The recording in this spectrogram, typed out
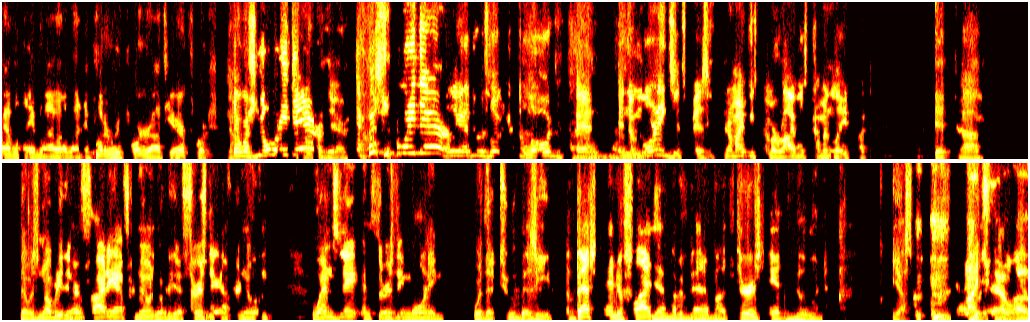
travel day." Blah blah blah. They put a reporter out the airport. No, There was nobody there. nobody there. There was nobody there. All you gotta do is look at the load, and in the mornings it's busy. There might be some arrivals coming late, but it uh, there was nobody there Friday afternoon, nobody there Thursday afternoon, Wednesday and Thursday morning were the too busy. The best time to fly them would have been about Thursday at noon. Yes, My, um,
